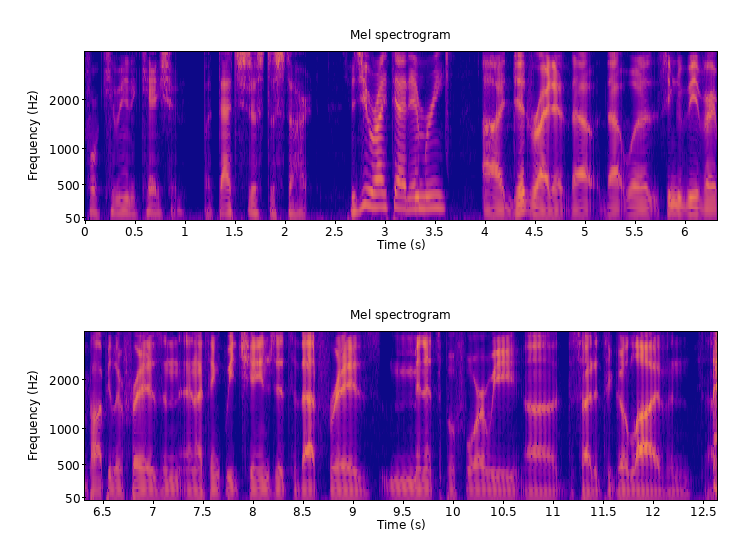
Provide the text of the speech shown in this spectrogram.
for communication. But that's just a start. Did you write that, Emery? I did write it. That that was seemed to be a very popular phrase, and, and I think we changed it to that phrase minutes before we uh, decided to go live, and uh,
